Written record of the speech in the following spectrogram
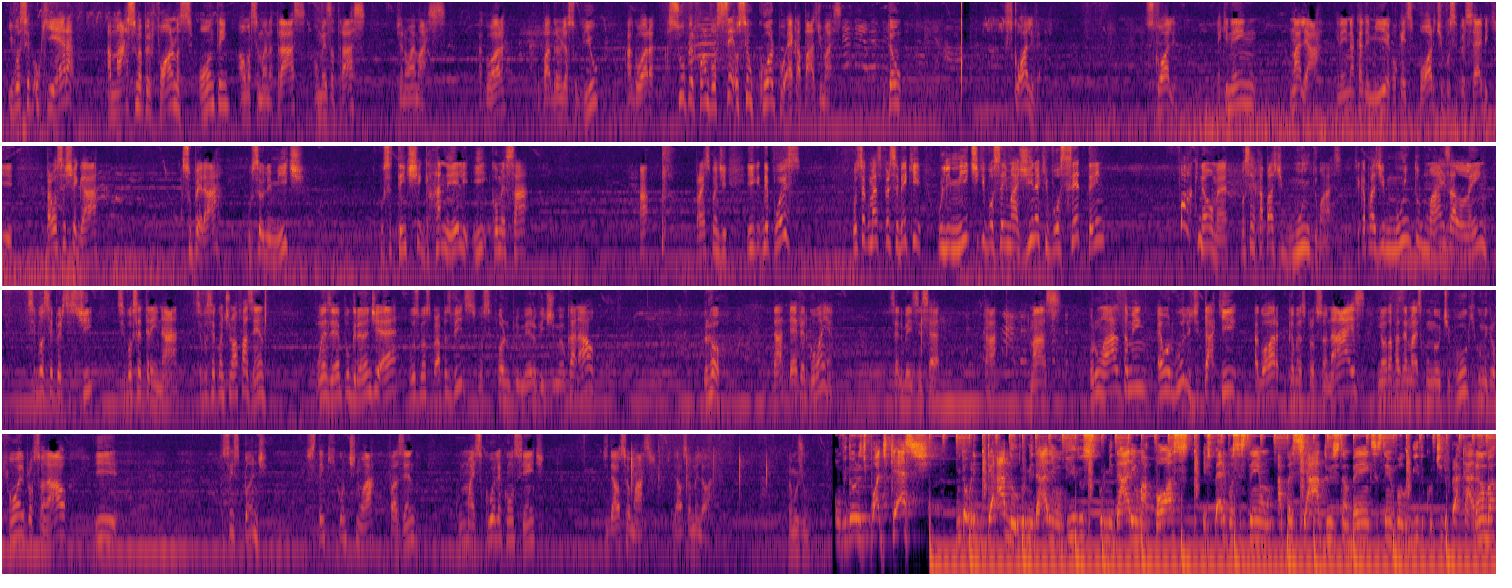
E você, o que era a máxima performance ontem, há uma semana atrás, há um mês atrás, já não é mais. Agora o padrão já subiu, agora a sua performance, você, o seu corpo é capaz de mais. Então, escolhe, velho. Escolhe. É que nem malhar, que nem na academia, qualquer esporte, você percebe que para você chegar a superar o seu limite, você tem que chegar nele e começar a para expandir. E depois você começa a perceber que o limite que você imagina que você tem, fuck não, man. Você é capaz de muito mais. Você é capaz de ir muito mais além se você persistir, se você treinar, se você continuar fazendo. Um exemplo grande é os meus próprios vídeos. Se você for no primeiro vídeo do meu canal, bro, dá até vergonha, sendo bem sincero, tá? Mas por um lado também é um orgulho de estar aqui agora com câmeras profissionais e não estar fazendo mais com notebook, com microfone profissional e você expande. Você tem que continuar fazendo com uma escolha consciente de dar o seu máximo, de dar o seu melhor. Tamo junto. Ouvidores de podcast, muito obrigado por me darem ouvidos, por me darem uma voz. Eu espero que vocês tenham apreciado isso também, que vocês tenham evoluído, curtido pra caramba.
